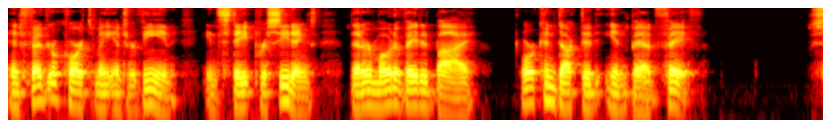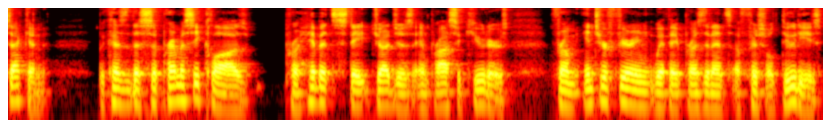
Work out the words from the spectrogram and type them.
And federal courts may intervene in state proceedings that are motivated by or conducted in bad faith. Second, because the Supremacy Clause prohibits state judges and prosecutors from interfering with a president's official duties,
